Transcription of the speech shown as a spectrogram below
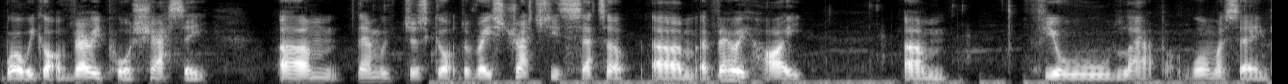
well, we got a very poor chassis. Um, then we've just got the race strategy set up, um, a very high um, fuel lap. What am I saying?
